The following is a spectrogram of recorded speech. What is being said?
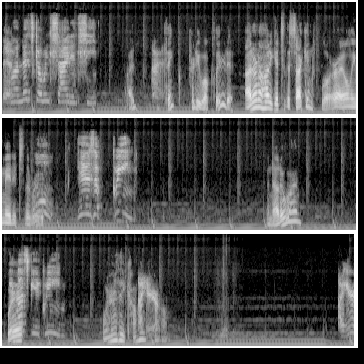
Yeah. Well, let's go inside and see. I right. think pretty well cleared it. I don't know how to get to the second floor. I only made it to the roof. Oh, there's a green. Another one? There Where must be a green. where are they coming hear 'em. from? I hear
